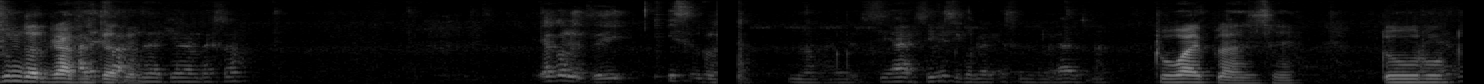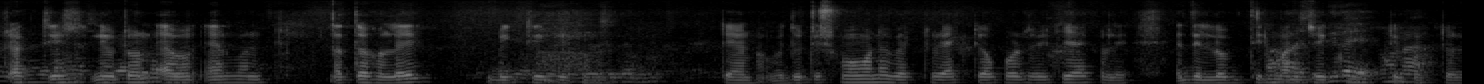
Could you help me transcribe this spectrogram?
সুন্দর গ্রাফিক্স তো আছে two y plus j two root একত্রিশ নিউটন এবং এর মান এত হলে বিক্রি বিকরণ টেন হবে দুটি সমমানে ভেক্টর একটি অপরের ক্রিয়া করলে এদের লব্ধির মান যে কোনো একটি করে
